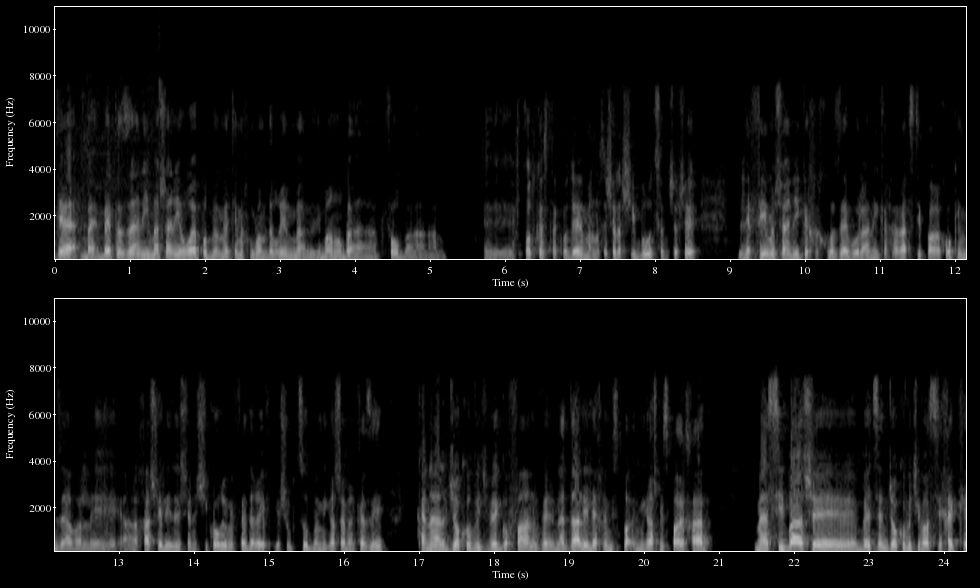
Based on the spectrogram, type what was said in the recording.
תראה, בהיבט הזה, אני, מה שאני רואה פה באמת, אם אנחנו כבר מדברים, דיברנו בפודקאסט הקודם על נושא של השיבוץ, אני חושב שלפי מה שאני ככה חוזה, ואולי אני ככה רץ טיפה רחוק עם זה, אבל uh, הערכה שלי זה שנשיקורי ופדר ישובצו במגרש המרכזי, כנ"ל ג'וקוביץ' וגופן, ונדל ילך למגרש מספר 1, מהסיבה שבעצם ג'וקוביץ' כבר שיחק uh,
